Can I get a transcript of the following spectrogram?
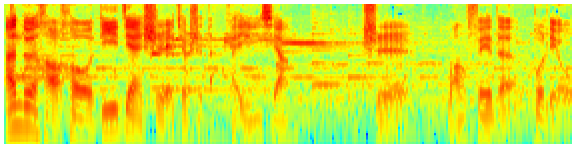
安顿好后，第一件事就是打开音箱，是王菲的《不留》。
